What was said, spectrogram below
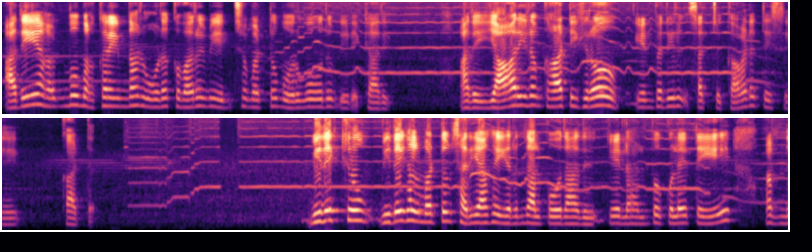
அதே அன்பும் அக்கறையும் தான் உனக்கு வரும் என்று மட்டும் ஒருபோதும் நினைக்காதே. அதை யாரிடம் காட்டுகிறோம் என்பதில் சற்று கவனத்தை சே காட்டு. விதைக்கும் விதைகள் மட்டும் சரியாக இருந்தால் போதாது. என் அன்பு குலத்தையே அந்த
